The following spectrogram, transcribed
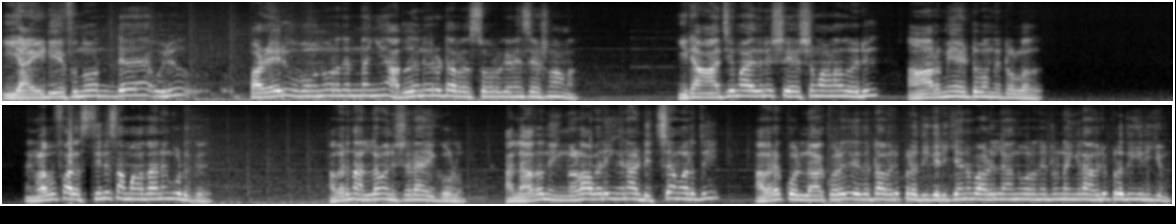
ഈ ഐ ഡി എഫ് എന്ന് പറഞ്ഞ ഒരു പഴയ രൂപം എന്ന് പറഞ്ഞിട്ടുണ്ടെങ്കിൽ അത് തന്നെ ഒരു ടെററിസ്റ്റ് ഓർഗനൈസേഷനാണ് ഈ രാജ്യമായതിനു ശേഷമാണ് അതൊരു ആർമി ആയിട്ട് വന്നിട്ടുള്ളത്. നിങ്ങളപ്പോൾ ഫലസ്തീന് സമാധാനം കൊടുക്ക്. അവർ നല്ല മനുഷ്യരായിക്കോളും. അല്ലാതെ നിങ്ങൾ അവരെ ഇങ്ങനെ അടിച്ചമർത്തി അവരെ കൊല്ലാക്കൊല ചെയ്തിട്ട് അവർ പ്രതികരിക്കാൻ പാടില്ല എന്ന് പറഞ്ഞിട്ടുണ്ടെങ്കിൽ അവർ പ്രതികരിക്കും.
